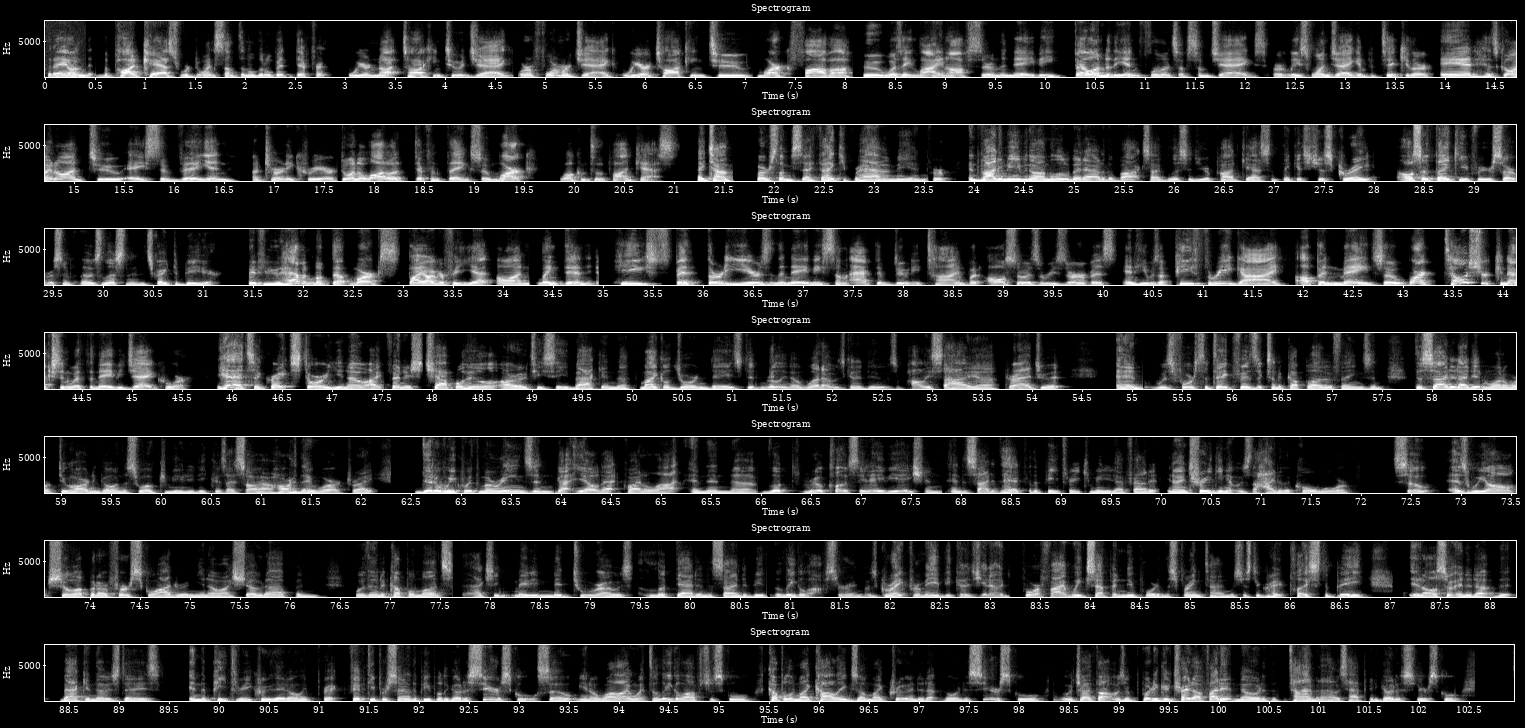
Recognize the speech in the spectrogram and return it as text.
Today on the podcast, we're doing something a little bit different. We are not talking to a JAG or a former JAG. We are talking to Mark Fava, who was a line officer in the Navy, fell under the influence of some JAGs, or at least one JAG in particular, and has gone on to a civilian attorney career, doing a lot of different things. So, Mark, welcome to the podcast. Hey, Tom. First, let me say thank you for having me and for inviting me, even though I'm a little bit out of the box. I've listened to your podcast and think it's just great. Also, thank you for your service and for those listening. It's great to be here. If you haven't looked up Mark's biography yet on LinkedIn, he spent 30 years in the Navy, some active duty time, but also as a reservist. And he was a P3 guy up in Maine. So, Mark, tell us your connection with the Navy JAG Corps. Yeah, it's a great story. You know, I finished Chapel Hill ROTC back in the Michael Jordan days. Didn't really know what I was going to do. Was a poli sci uh, graduate and was forced to take physics and a couple other things and decided I didn't want to work too hard and go in the SWO community because I saw how hard they worked, right? Did a week with Marines and got yelled at quite a lot, and then uh, looked real closely at aviation and decided to head for the P3 community. I found it, you know, intriguing. It was the height of the Cold War. So as we all show up at our first squadron, you know, I showed up and within a couple months, actually maybe mid tour, I was looked at and assigned to be the legal officer. And it was great for me because, you know, four or five weeks up in Newport in the springtime was just a great place to be. It also ended up that back in those days, in the P3 crew, they'd only pick 50% of the people to go to SERE school. So, you know, while I went to legal officer school, a couple of my colleagues on my crew ended up going to SERE school, which I thought was a pretty good trade off. I didn't know it at the time, and I was happy to go to SERE school.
